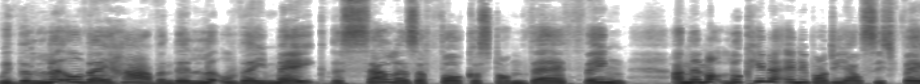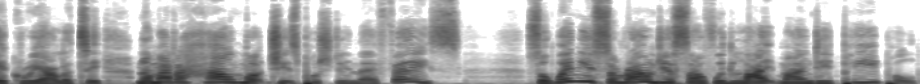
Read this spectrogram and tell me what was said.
With the little they have and the little they make, the sellers are focused on their thing and they're not looking at anybody else's fake reality, no matter how much it's pushed in their face. So when you surround yourself with like minded people,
